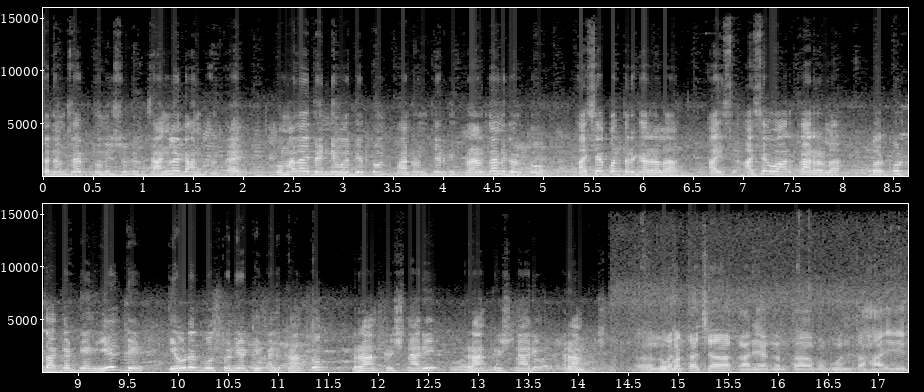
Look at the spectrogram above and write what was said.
कदम साहेब तुम्ही सुद्धा चांगलं काम करताय. तुम्हालाही धन्यवाद देतो. पांडुरंगचरणी प्रार्थना करतो. अशा पत्रकाराला अशा वार्ताहराला भरपूर ताकद देईन. हेच दे एवढंच बोलतो आणि या ठिकाणी थांबतो. रामकृष्णारी रामकृष्णारी रामकृष्ण भगवंताच्या कार्याकरता भगवंत हा एक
